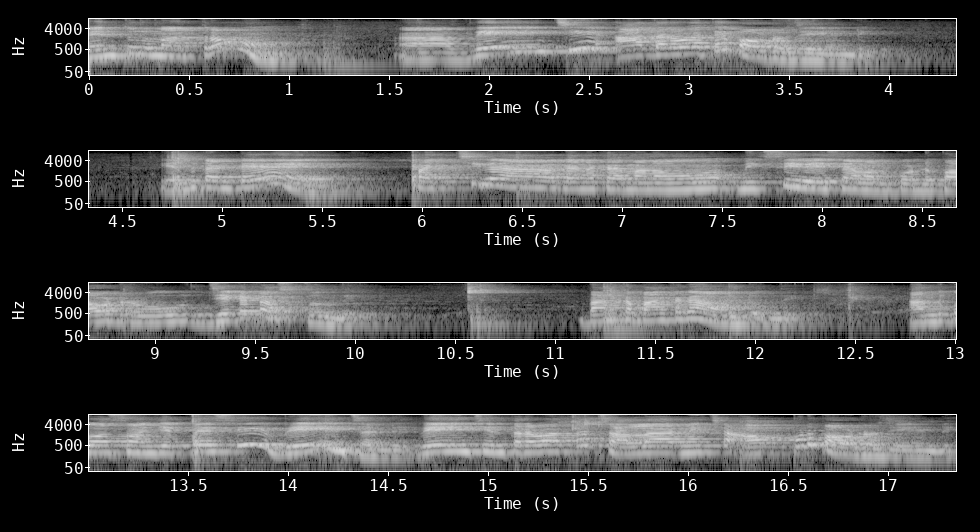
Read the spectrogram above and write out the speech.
మెంతులు మాత్రం వేయించి ఆ తర్వాతే పౌడర్ చేయండి. ఎందుకంటే పచ్చిగా కనుక మనం మిక్సీ వేసామనుకోండి పౌడరు జిగట వస్తుంది. బంక బంకగా ఉంటుంది. అందుకోసం అని చెప్పేసి వేయించండి. వేయించిన తర్వాత చల్లారనిచ్చి అప్పుడు పౌడర్ చేయండి.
